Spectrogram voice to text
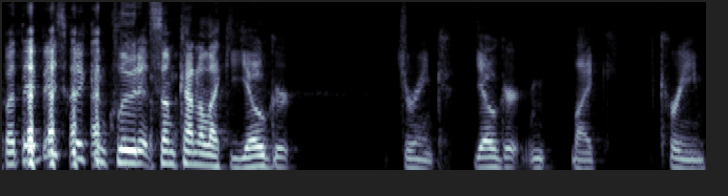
But they basically conclude it's some kind of like yogurt drink, yogurt like cream,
